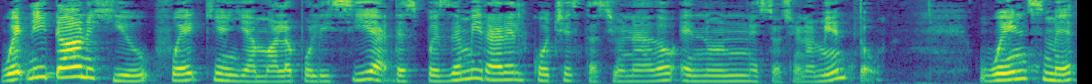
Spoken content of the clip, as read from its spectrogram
Whitney Donahue fue quien llamó a la policía después de mirar el coche estacionado en un estacionamiento. Wayne Smith,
